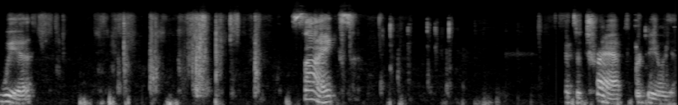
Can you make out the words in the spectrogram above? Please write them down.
with Sykes. It's a trap for Delia.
